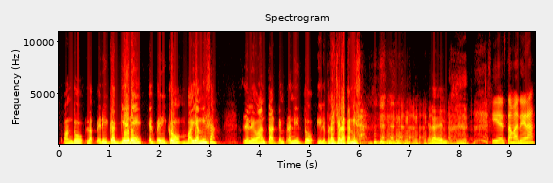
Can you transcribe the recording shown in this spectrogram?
Cuando la perica quiere, el perico vaya a misa, se levanta tempranito y le plancha la camisa. Era él. Y de esta manera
